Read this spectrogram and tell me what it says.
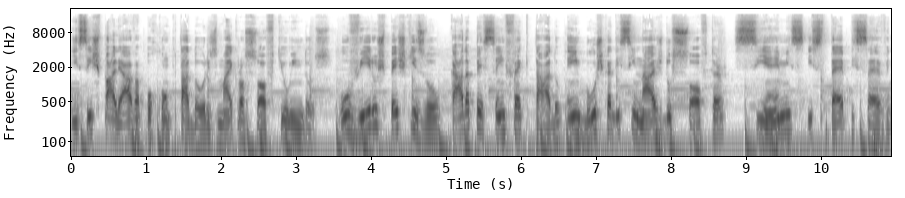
e se espalhava por computadores Microsoft e Windows. O vírus pesquisou cada PC infectado em busca de sinais do software CMS Step 7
